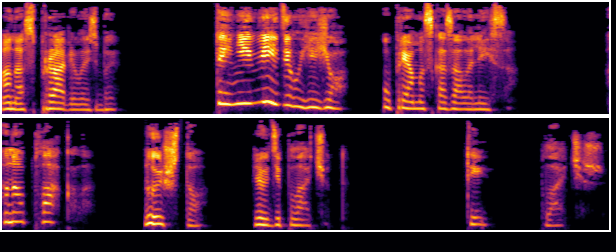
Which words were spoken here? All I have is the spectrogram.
она справилась бы. «Ты не видел ее!» — упрямо сказала Лиса. Она плакала. Ну и что? Люди плачут. Ты плачешь.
